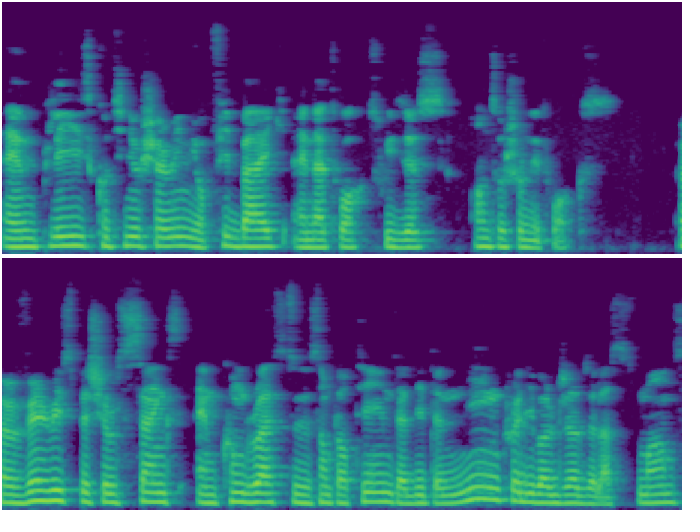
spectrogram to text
and please continue sharing your feedback and artworks with us on social networks. A very special thanks and congrats to the Sampler team that did an incredible job the last month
